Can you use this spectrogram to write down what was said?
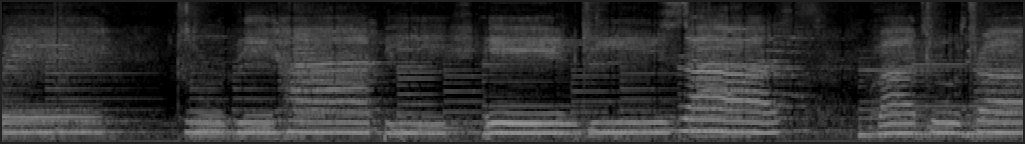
way to be happy in Jesus, but to trust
